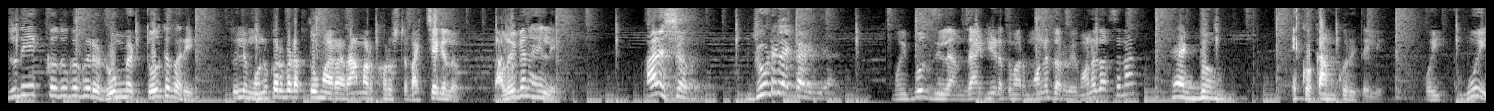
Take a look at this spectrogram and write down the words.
যদি এক দুটো করে রুমমেট তুলতে পারি তাহলে মনে করবে তোমার আর আমার খরচটা বাচ্চা গেল। ভালো হইবে না হেলে? আরে চল জটিল একটা আইডিয়া মই বুঝছিলাম যে আইডিয়াটা তোমার মনে ধরবে। মনে ধরছে না? একদম। একো কাম করি তাইলে। ওই মুই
